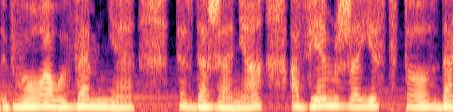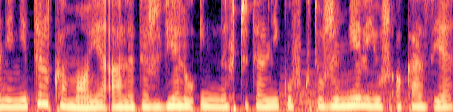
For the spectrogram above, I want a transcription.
wywołały we mnie te zdarzenia, a wiem, że jest to zdanie nie tylko moje, ale też wielu innych czytelników, którzy mieli już okazję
